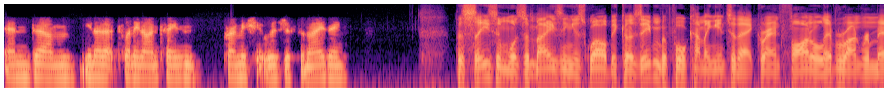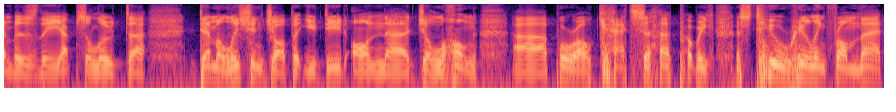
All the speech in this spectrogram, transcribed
and um, you know that 2019 premiership was just amazing the season was amazing as well because even before coming into that grand final, everyone remembers the absolute uh, demolition job that you did on uh, Geelong. Uh, poor old Cats uh, probably still reeling from that.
